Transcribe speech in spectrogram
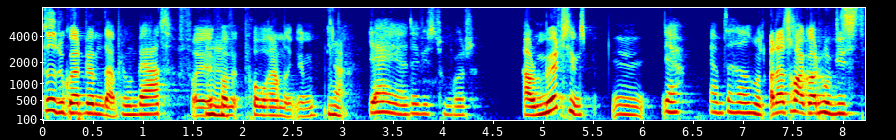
ved du godt, hvem der er blevet vært for, mm. for programmet igennem? Ja. Ja, ja, det vidste hun godt. Har du mødt hende? Mm, ja, jamen, det havde hun. Og der tror jeg godt, hun vidste,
